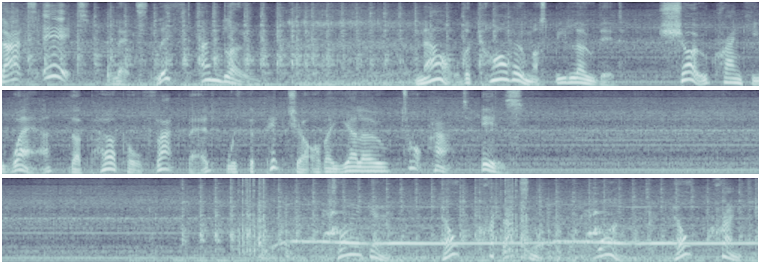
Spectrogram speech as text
That's it! Let's lift and load. Now the cargo must be loaded. Show Cranky where the purple flatbed with the picture of a yellow top hat is. Try again. Help Cra- That's not the right one. Help Cranky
